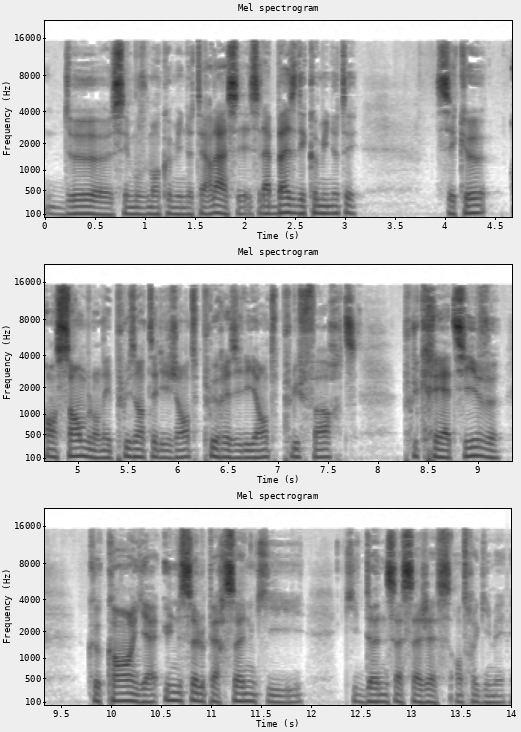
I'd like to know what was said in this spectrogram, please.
de euh, ces mouvements communautaires-là. C'est la base des communautés. C'est que ensemble, on est plus intelligente, plus résiliente, plus forte, plus créative que quand il y a une seule personne qui, qui donne sa sagesse, entre guillemets.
